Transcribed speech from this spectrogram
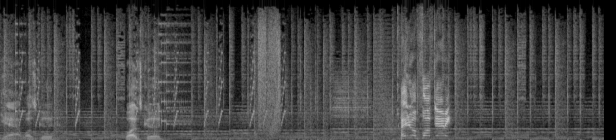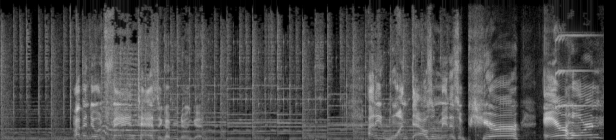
Yeah, was good. Was good. How you doing, Flop Daddy? I've been doing fantastic. Hope you're doing good. I need 1,000 minutes of pure air horn.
